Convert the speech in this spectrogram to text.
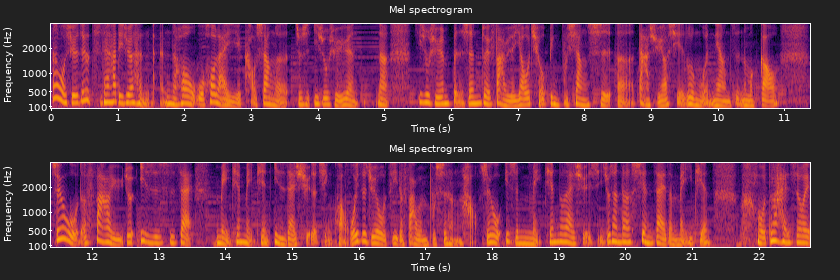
那我学这个时态，它的确很难。然后我后来也考上了，就是艺术学院。那技术学院本身对法语的要求，并不像是呃大学要写论文那样子那么高。所以我的法语就一直是在每天每天一直在学的情况。我一直觉得我自己的法文不是很好，所以我一直每天都在学习。就算到现在的每一天，我都还是会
